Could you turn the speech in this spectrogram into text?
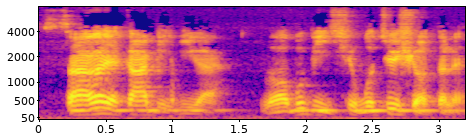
啥个来介便宜个？老婆脾气我最晓得了。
